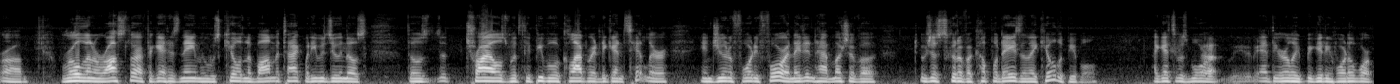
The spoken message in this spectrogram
R- uh, Roland Roessler, I forget his name, who was killed in a bomb attack, but he was doing those those trials with the people who collaborated against Hitler in June of 44, and they didn't have much of a, it was just sort of a couple days and they killed the people. I guess it was more at the early beginning part of the war.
